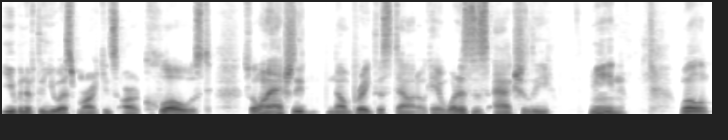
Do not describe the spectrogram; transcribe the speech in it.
even if the US markets are closed. So I want to actually now break this down. Okay, what does this actually mean? Well,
